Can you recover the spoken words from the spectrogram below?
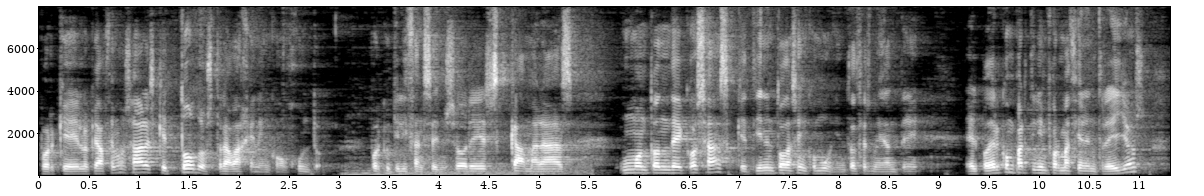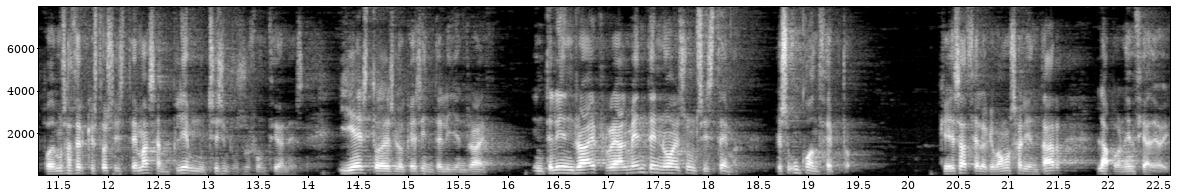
porque lo que hacemos ahora es que todos trabajen en conjunto, porque utilizan sensores, cámaras, un montón de cosas que tienen todas en común. Entonces, mediante el poder compartir información entre ellos, podemos hacer que estos sistemas amplíen muchísimo sus funciones. Y esto es lo que es Intelligent Drive. Intelligent Drive realmente no es un sistema, es un concepto, que es hacia lo que vamos a orientar la ponencia de hoy.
